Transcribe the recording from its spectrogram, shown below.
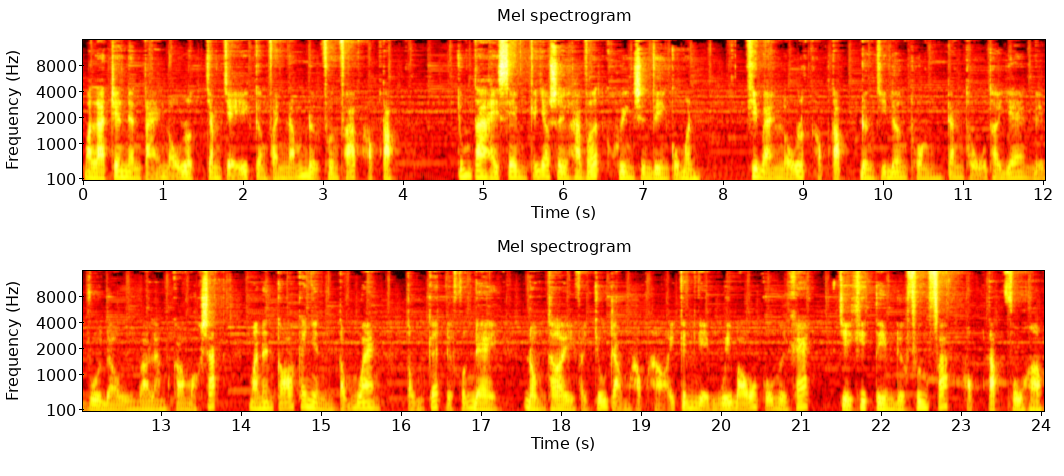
mà là trên nền tảng nỗ lực chăm chỉ cần phải nắm được phương pháp học tập. Chúng ta hãy xem cái giáo sư harvard khuyên sinh viên của mình, khi bạn nỗ lực học tập, đừng chỉ đơn thuần tranh thủ thời gian để vùi đầu vào làm con mọt sách, mà nên có cái nhìn tổng quan, tổng kết được vấn đề, đồng thời phải chú trọng học hỏi kinh nghiệm quý báu của người khác chỉ khi tìm được phương pháp học tập phù hợp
